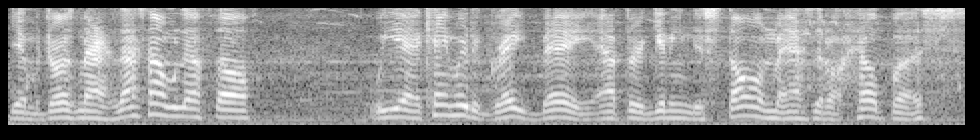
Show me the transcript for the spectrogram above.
Yeah, Majora's Mask. Last time we left off, we uh, came here to Great Bay after getting the stone mask that'll help us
